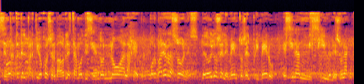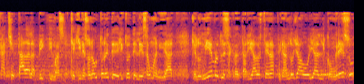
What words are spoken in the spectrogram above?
representantes del Partido Conservador le estamos diciendo no a la JEP. Por varias razones. Le doy los elementos. El primero, es inadmisible, es una cachetada a las víctimas, que quienes son autores de delitos de lesa humanidad, que los miembros del secretariado estén aspirando ya hoy al Congreso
